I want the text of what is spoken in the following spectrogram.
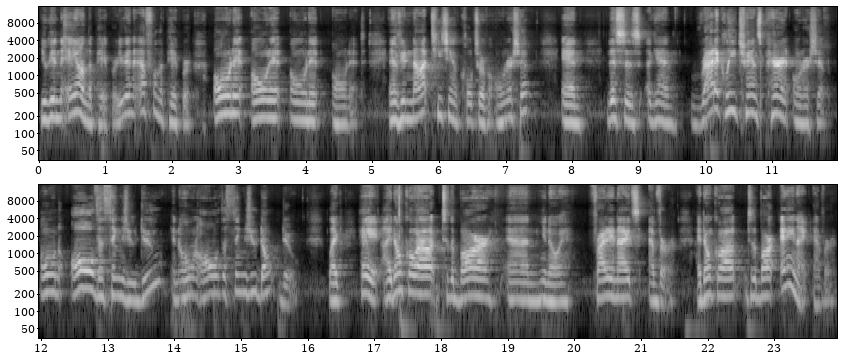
You get an A on the paper, you get an F on the paper. Own it, own it, own it, own it. And if you're not teaching a culture of ownership, and this is again radically transparent ownership, own all the things you do and own all the things you don't do. Like, hey, I don't go out to the bar and, you know, Friday nights ever. I don't go out to the bar any night ever.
